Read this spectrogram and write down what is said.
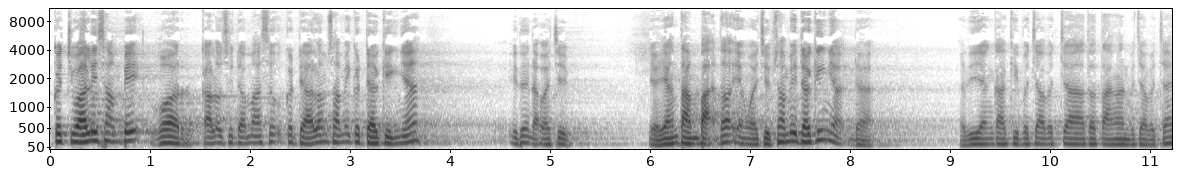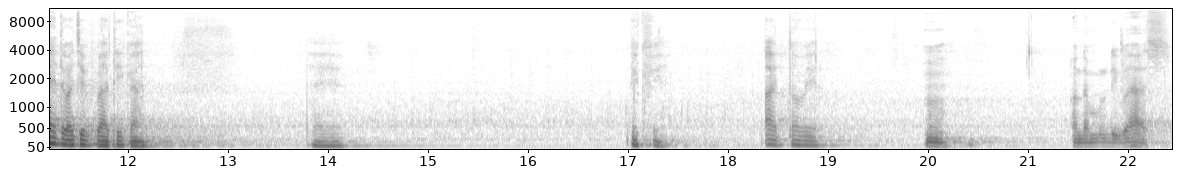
kecuali sampai gor. Kalau sudah masuk ke dalam sampai ke dagingnya itu tidak wajib. Ya, yang tampak toh yang wajib sampai dagingnya tidak. Jadi yang kaki pecah-pecah atau tangan pecah-pecah itu wajib perhatikan. Ikfi. Ad-tawil. Hmm. Anda perlu dibahas.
